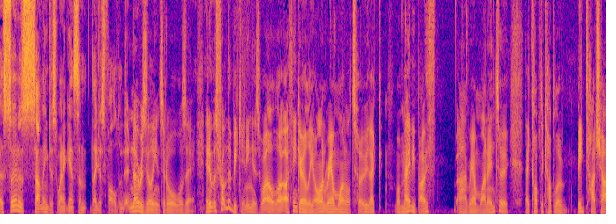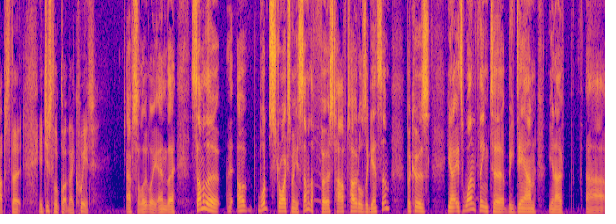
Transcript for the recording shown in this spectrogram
as soon as something just went against them, they just folded. No resilience at all, was there? And it was from the beginning as well. I think early on, round one or two, like well, maybe both, uh, round one and two, they copped a couple of big touch ups that it just looked like they quit. Absolutely, and the, some of the uh, what strikes me is some of the first half totals against them because you know it's one thing to be down, you know. Uh,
